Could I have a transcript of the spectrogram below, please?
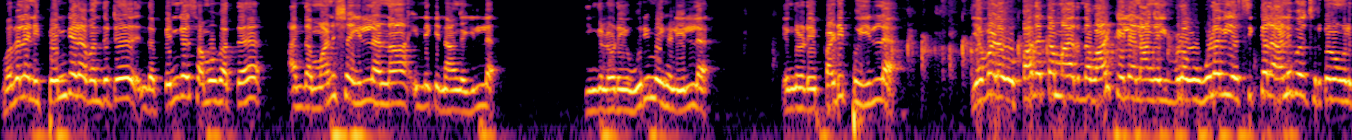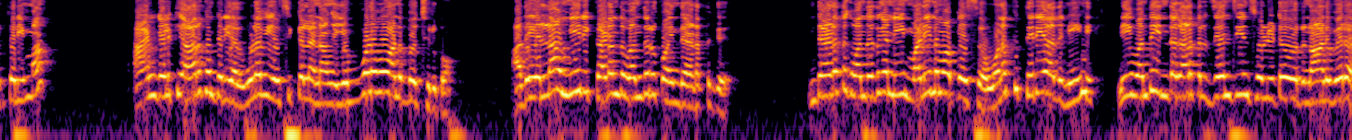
முதல்ல நீ பெண்களை வந்துட்டு இந்த பெண்கள் சமூகத்தை அந்த மனுஷன் இல்லைன்னா இன்னைக்கு நாங்க இல்ல. எங்களுடைய உரிமைகள் இல்ல. எங்களுடைய படிப்பு இல்ல. எவ்வளவு பதட்டமா இருந்த வாழ்க்கையில நாங்க இவ்வளவு உளவியல் சிக்கலை அனுபவிச்சிருக்கோம் உங்களுக்கு தெரியுமா? ஆண்களுக்கு யாருக்கும் தெரியாது. உளவியல் சிக்கலை நாங்க எவ்வளவோ அனுபவிச்சிருக்கோம். அதையெல்லாம் மீறி கடந்து வந்திருக்கோம் இந்த இடத்துக்கு. இந்த இடத்துக்கு வந்ததுக்கு நீ மலினமா பேச. உனக்கு தெரியாது. நீ நீ வந்து இந்த காலத்துல ஜென்சின்னு சொல்லிட்டு ஒரு நாலு பேரை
